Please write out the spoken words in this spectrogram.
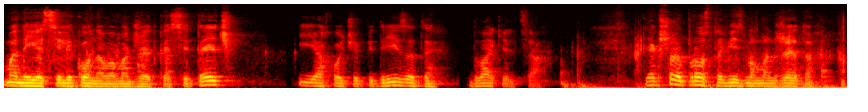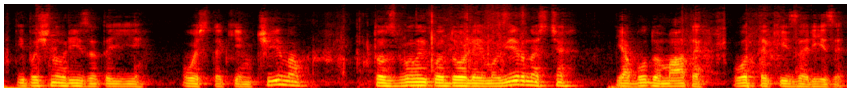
У мене є силіконова манжетка Сітеч, і я хочу підрізати два кільця. Якщо я просто візьму манжету і почну різати її ось таким чином, то з великою долею ймовірності я буду мати от такі зарізи.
